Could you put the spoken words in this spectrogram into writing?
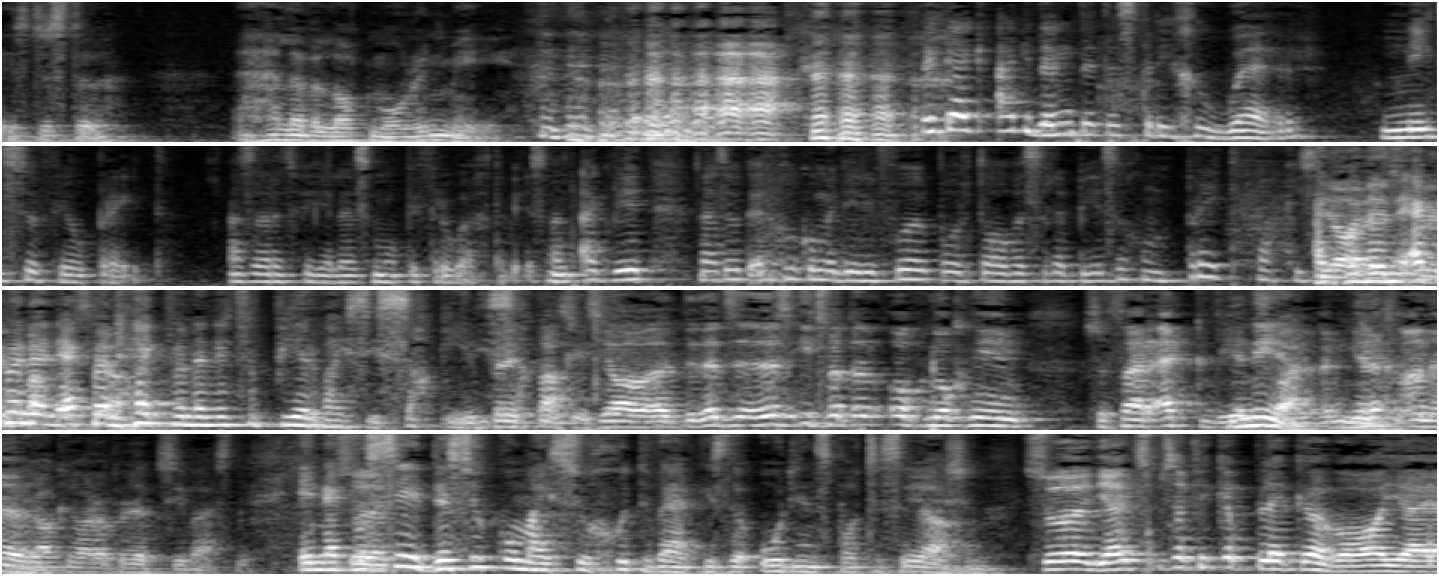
There's just a a hell of a lot more in me. Ek kyk, ek dink dit is vir die gehoor net soveel pret as wat dit vir julle is om op die verhoog te wees want ek weet nou as ek ingekom het deur die voorportaal was hulle besig om pretpakkies Ek Ja, wil dis net ek wil net ek wil pretpakkies, ek wil net vir Peer wys die sak hier, pretpakkies. Ja, dit is dit is iets wat ook nog nie in sover ek weet Nee, van in nee, enige ander nee. Rocky Horror produksie was nie. En ek wil So- sê dis hoekom hy so goed werk is the audience Ja. participation. So jy het spesifieke plekke waar jy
